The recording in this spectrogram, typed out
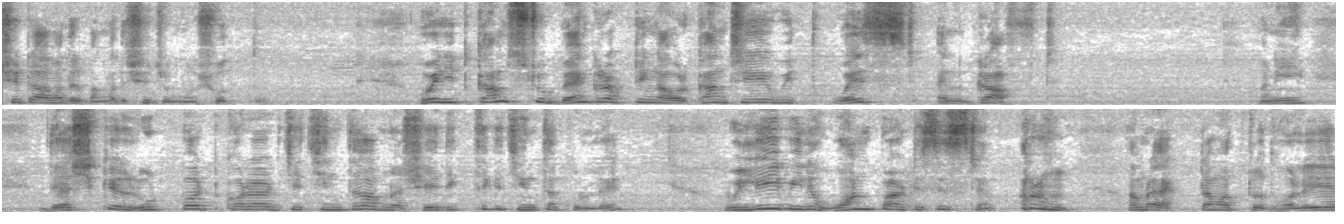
সেটা আমাদের বাংলাদেশের জন্য সত্য। When it comes to bankrupting our country with waste and graft মানে দেশকে লুটপাট করার যে চিন্তা ভাবনা, সেই দিক থেকে চিন্তা করলে we live in a one party system আমরা একটা মাত্র দলের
